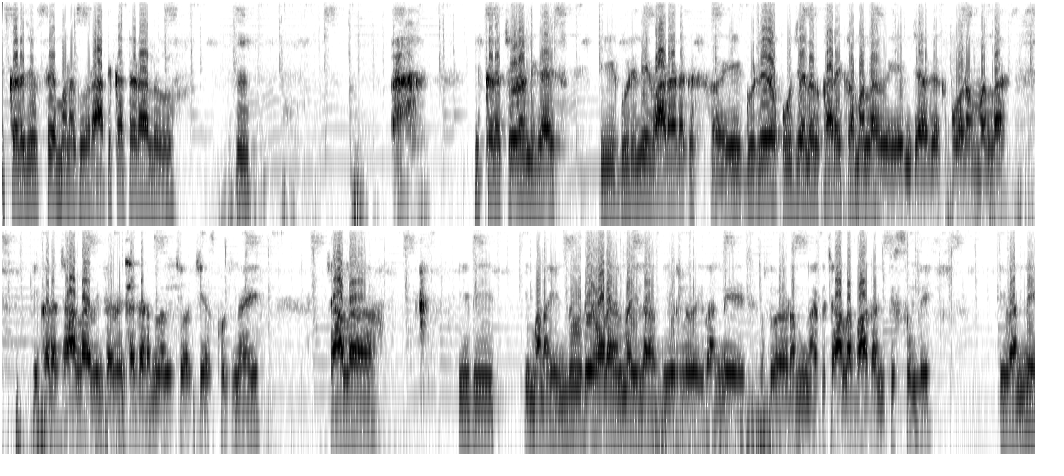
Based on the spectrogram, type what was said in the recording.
ఇక్కడ చూస్తే మనకు రాతి కట్టడాలు. ఇక్కడ చూడండి గైస్ ఈ గుడిని వాడట ఈ గుడిలో పూజలు కార్యక్రమాలు ఏం జరగకపోవడం వల్ల ఇక్కడ చాలా వింత వింత ఘటనలు చోటు చేసుకుంటున్నాయి. చాలా ఇది మన హిందూ దేవాలయంలో ఇలా బీర్లు ఇవన్నీ చూడడం నాకు చాలా బాధ అనిపిస్తుంది. ఇవన్నీ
